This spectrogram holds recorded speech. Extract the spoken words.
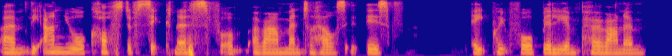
um, the annual cost of sickness for, around mental health is 8.4 billion per annum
